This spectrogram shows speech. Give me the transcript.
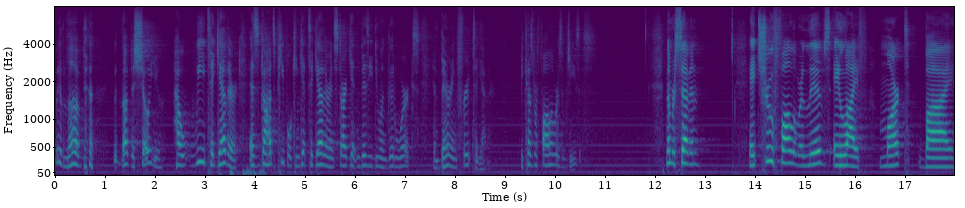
We'd love to, we'd love to show you how we together as God's people can get together and start getting busy doing good works and bearing fruit together because we're followers of Jesus. Number seven, a true follower lives a life marked by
